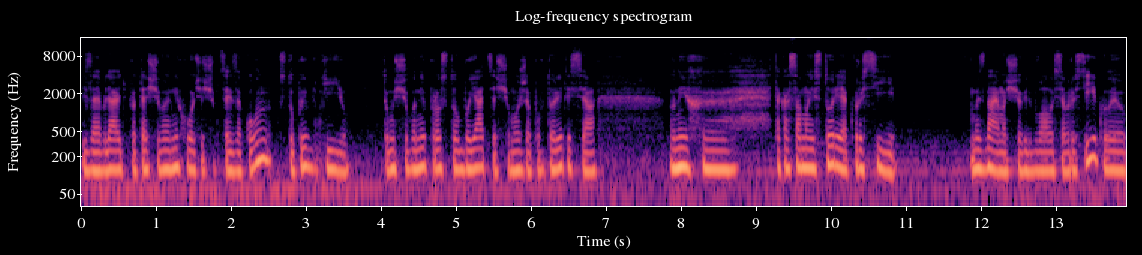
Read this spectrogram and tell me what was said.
і заявляють про те, що вони не хочуть, щоб цей закон вступив в дію, тому що вони просто бояться, що може повторитися в них е, така сама історія, як в Росії. Ми знаємо, що відбувалося в Росії, коли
